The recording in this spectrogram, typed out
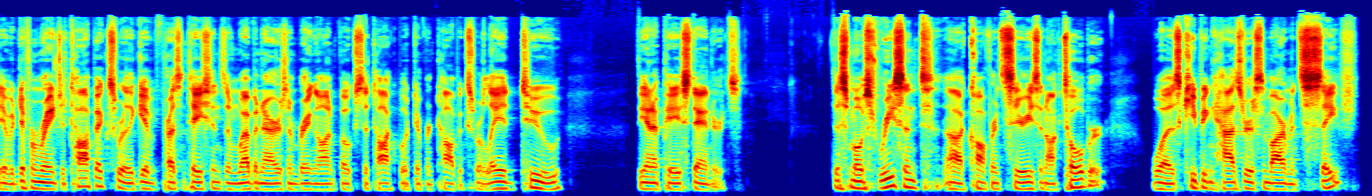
they have a different range of topics where they give presentations and webinars and bring on folks to talk about different topics related to the NFPA standards. This most recent uh, conference series in October was Keeping Hazardous Environments Safe.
